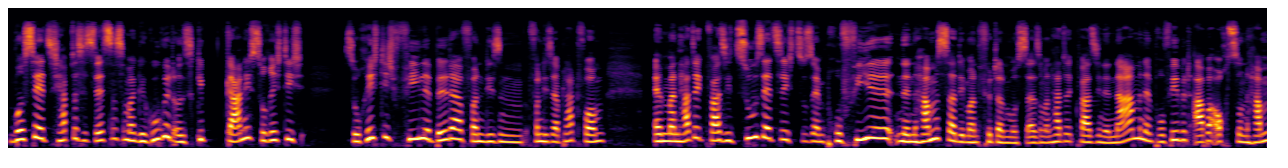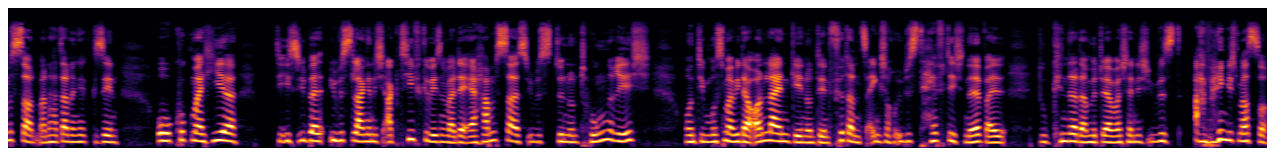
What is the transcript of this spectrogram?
musste jetzt, ich habe das jetzt letztens mal gegoogelt und es gibt gar nicht so richtig, so richtig viele Bilder von diesem, von dieser Plattform. Ähm, man hatte quasi zusätzlich zu seinem Profil einen Hamster, den man füttern musste. Also man hatte quasi einen Namen, ein Profilbild, aber auch so ein Hamster und man hat dann gesehen, oh, guck mal hier, die ist über, übelst lange nicht aktiv gewesen, weil der Hamster ist übelst dünn und hungrig und die muss mal wieder online gehen und den füttern. Das ist eigentlich auch übelst heftig, ne? Weil du Kinder damit ja wahrscheinlich übelst abhängig machst. So,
